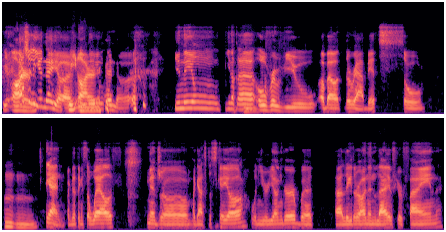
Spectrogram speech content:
you are. Actually, yun na yun. We yun are. Na yung, ano, yun na yung pinaka-overview about the rabbits. So, Mm-mm. yan, pagdating sa wealth, medyo magastos kayo when you're younger, but uh, later on in life, you're fine.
